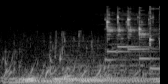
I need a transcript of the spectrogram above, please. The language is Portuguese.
Música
